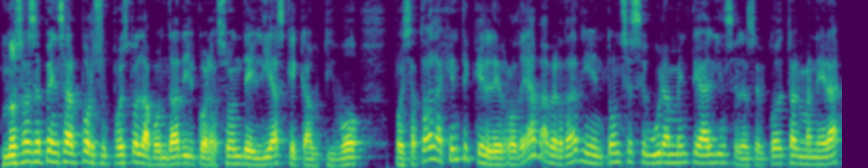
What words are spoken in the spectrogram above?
Nos hace pensar, por supuesto, la bondad y el corazón de Elías que cautivó pues a toda la gente que le rodeaba, ¿verdad? Y entonces seguramente alguien se le acercó de tal manera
